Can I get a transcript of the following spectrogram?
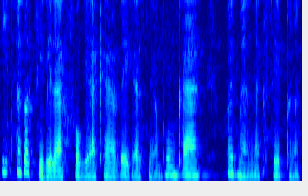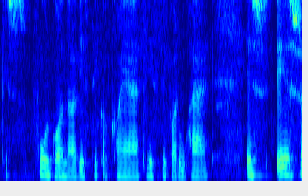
itt meg a civilek fogják elvégezni a munkát, majd mennek szépen a kis furgonnal, viszik a kaját, viszik a ruhát. És, és,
